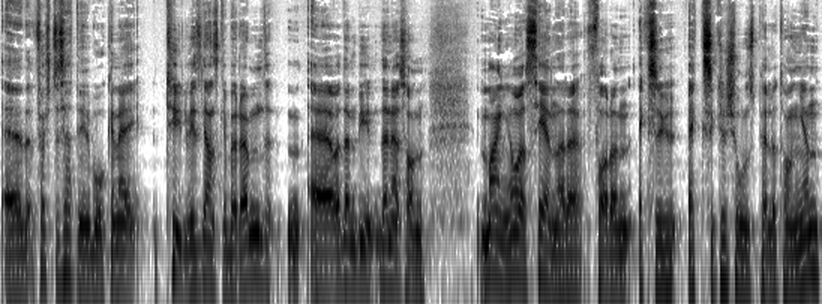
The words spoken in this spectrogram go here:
eh, første setning i boken er tydeligvis ganske berømt, eh, og den, begyn- den er sånn Mange år senere foran ekse- eksekusjonspelotongen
